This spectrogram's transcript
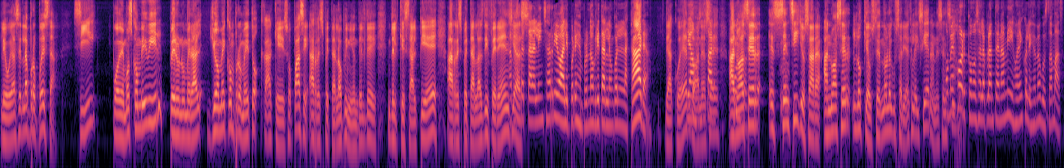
Le voy a hacer la propuesta. Sí, podemos convivir, pero numeral, yo me comprometo a que eso pase, a respetar la opinión del, de- del que está al pie, a respetar las A diferencias. respetar al hincha rival y, por ejemplo, no gritarle un gol en la cara. De acuerdo, a, no hacer, a no hacer, es sencillo, Sara, a no hacer lo que a usted no le gustaría que le hicieran, es O sencillo. mejor, como se le plantean a mi hijo en el colegio, me gusta más.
